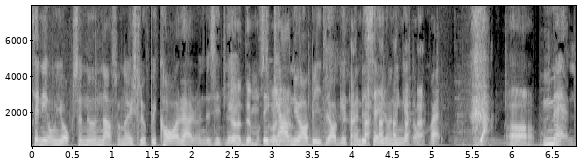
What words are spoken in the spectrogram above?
Sen är hon ju också nunna så hon har ju sluppit karar under sitt liv. Ja, det måste vara kan det. ju ha bidragit men det säger hon inget om själv. Ja. Ja. Men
